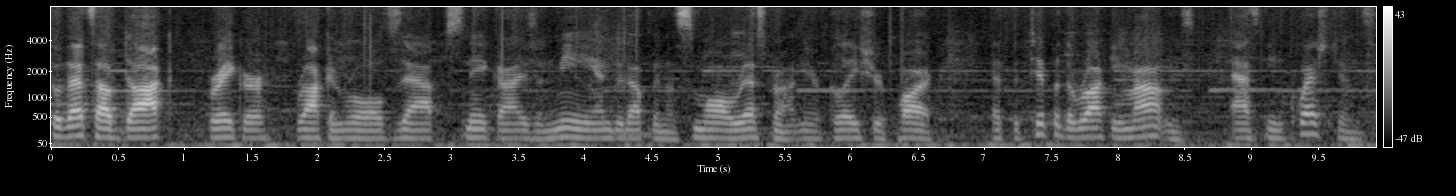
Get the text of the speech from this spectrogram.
So that's how Doc, Breaker, Rock and Roll, Zap, Snake Eyes, and me ended up in a small restaurant near Glacier Park at the tip of the Rocky Mountains asking questions.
